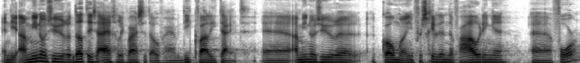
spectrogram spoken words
En die aminozuren, dat is eigenlijk waar ze het over hebben, die kwaliteit. Eh, aminozuren komen in verschillende verhoudingen voor.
